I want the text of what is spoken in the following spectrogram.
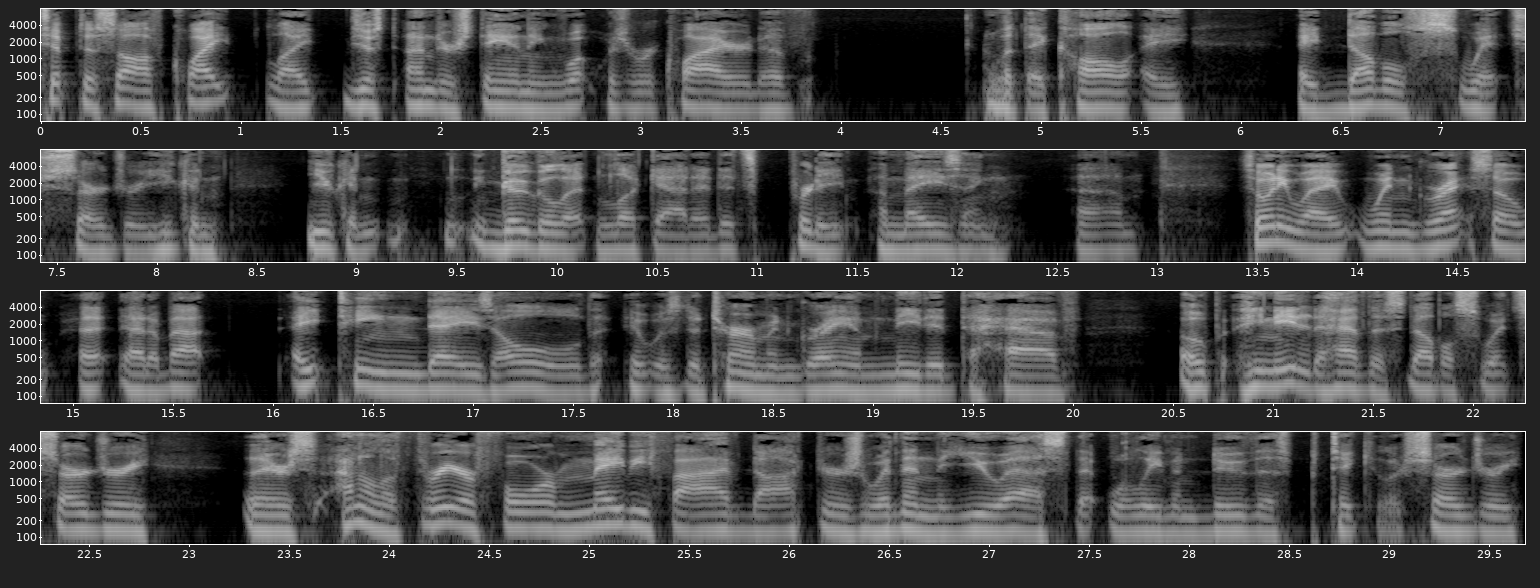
tipped us off quite like just understanding what was required of what they call a a double switch surgery. You can you can Google it and look at it. It's pretty amazing. Um, so anyway, when Gra- so at, at, about 18 days old, it was determined Graham needed to have open. He needed to have this double switch surgery. There's I don't know three or four, maybe five doctors within the U.S. that will even do this particular surgery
